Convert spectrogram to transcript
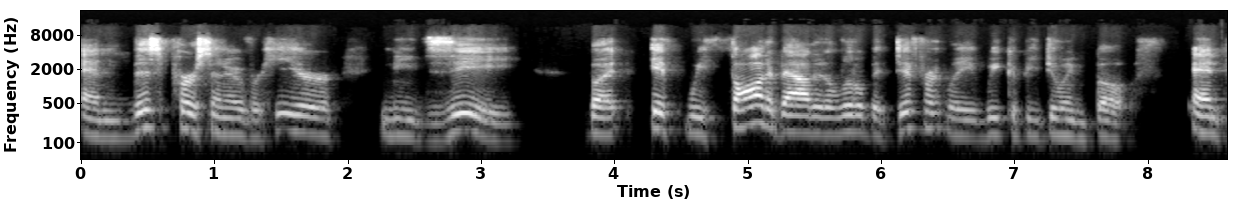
and this person over here needs Z. But if we thought about it a little bit differently, we could be doing both. And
